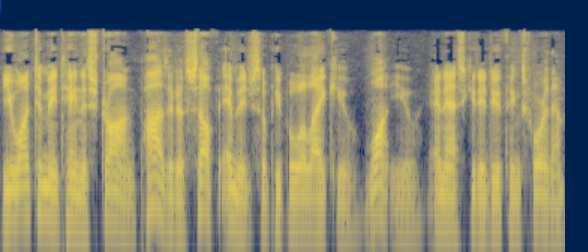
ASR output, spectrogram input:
You want to maintain a strong, positive self-image so people will like you, want you, and ask you to do things for them.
